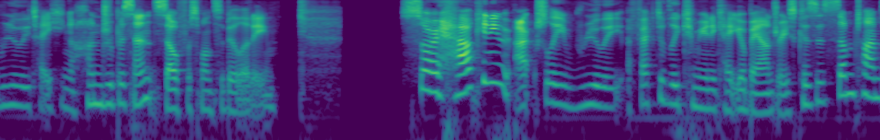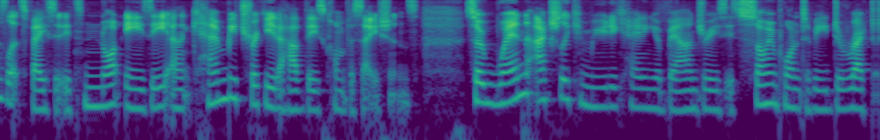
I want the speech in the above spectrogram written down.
really taking 100% self responsibility. So, how can you actually really effectively communicate your boundaries? Because sometimes, let's face it, it's not easy and it can be tricky to have these conversations. So, when actually communicating your boundaries, it's so important to be direct,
